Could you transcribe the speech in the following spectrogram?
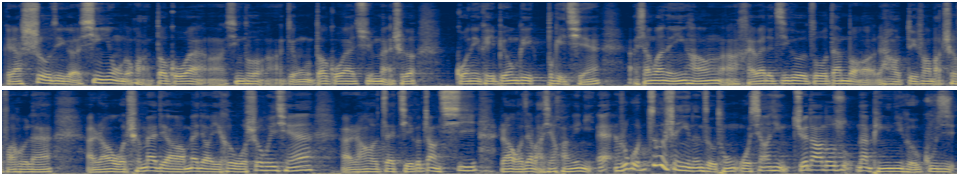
给他授这个信用的话，到国外啊，信托啊，这种到国外去买车，国内可以不用给不给钱啊，相关的银行啊，海外的机构做担保，然后对方把车发回来啊，然后我车卖掉，卖掉以后我收回钱啊，然后再结个账期，然后我再把钱还给你。哎，如果这个生意能走通，我相信绝大多数那平行进口估计，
